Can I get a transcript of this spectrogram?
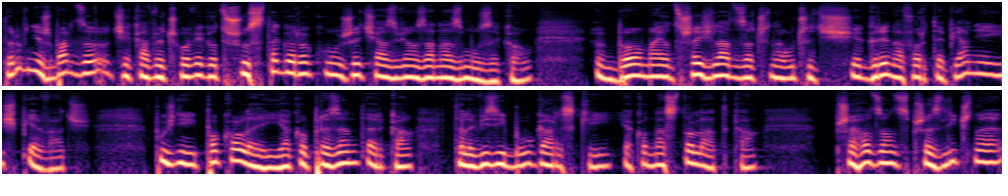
To również bardzo ciekawy człowiek od szóstego roku życia związana z muzyką, bo mając 6 lat zaczyna uczyć się gry na fortepianie i śpiewać. Później po kolei jako prezenterka telewizji bułgarskiej, jako nastolatka, przechodząc przez liczne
